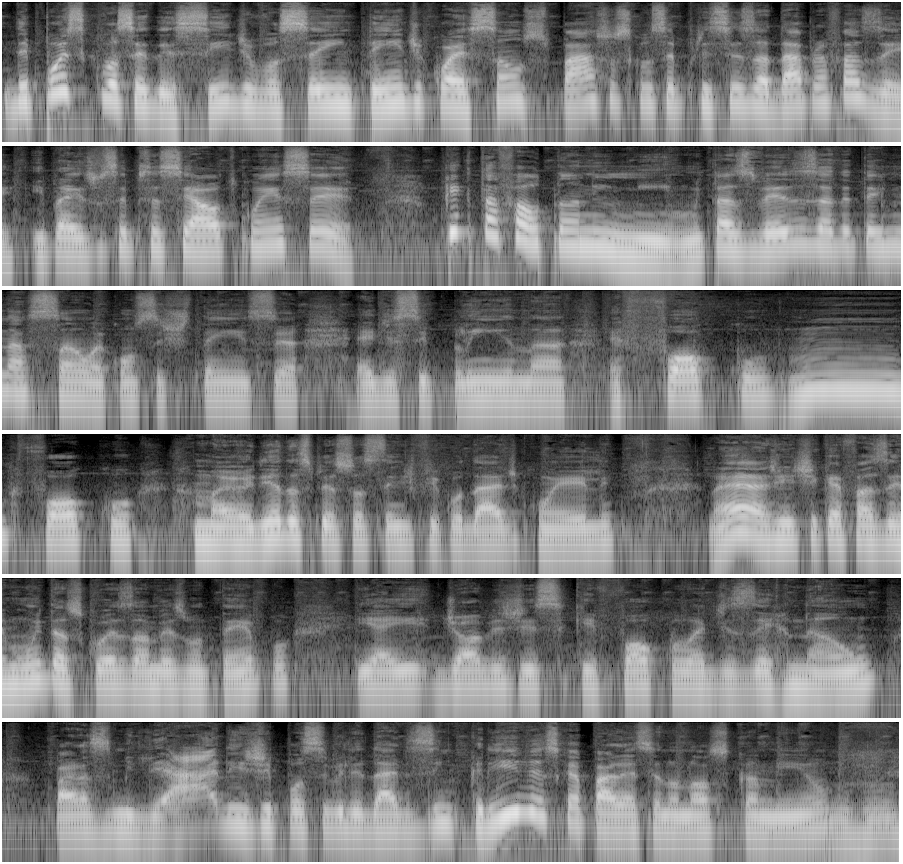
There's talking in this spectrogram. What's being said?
depois que você decide, você entende quais são os passos que você precisa dar para fazer. E para isso você precisa se autoconhecer. O que está faltando em mim? Muitas vezes é determinação, é consistência, é disciplina, é foco. Hum, foco. A maioria das pessoas tem dificuldade com ele. Né? A gente quer fazer muitas coisas ao mesmo tempo. E aí Jobs disse que foco é dizer não para as milhares de possibilidades incríveis que aparecem no nosso caminho. Uhum.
